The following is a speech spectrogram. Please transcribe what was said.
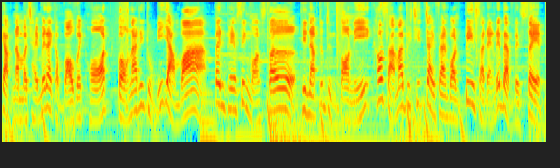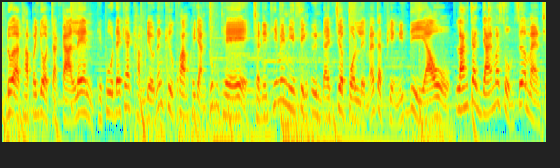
กลับนำมาใช้ไม่ได้กับวอลเวกฮอตกองหน้าที่ถูกนิยามว่าเป็นเพซิ่งมอนสเตอร์ที่นับจนถึงตอนนี้เขาสามารถพิชิตใจแฟนบอลปีศาจแดงได้แบบเบ็ดเสร็จโดยอัตประโยชน์จากการเล่นที่พูดได้แค่คำเดียวนั่นคือความขยันทุ่มเท ชนิดที่ไม่มีสิ่งอื่นใดเจือปนเลยแม้แต่เพียงนิดเดียว หลังจากย้ายมาสวมเสื้อแมนเช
